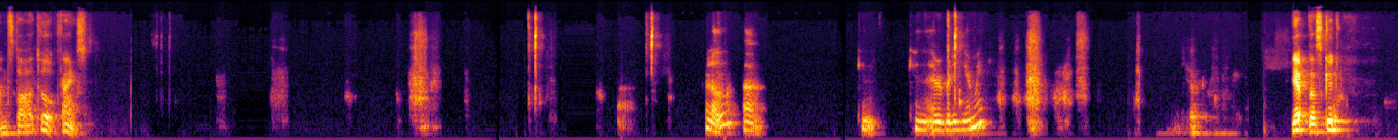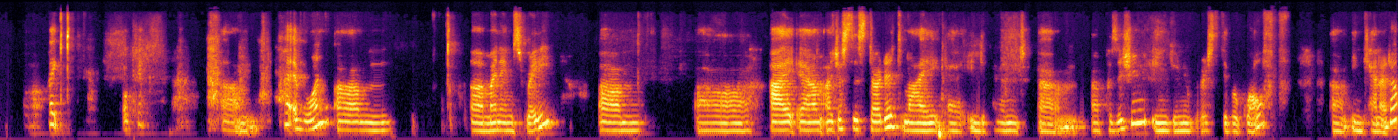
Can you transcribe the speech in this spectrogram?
and start a talk. Thanks. Hello. Uh, can can everybody hear me? Yep. Yep, that's good. Hi. Okay. Um, hi everyone. Um, uh, my name is Ray. Um, uh, I am. I just started my uh, independent um, uh, position in University of Guelph um, in Canada.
